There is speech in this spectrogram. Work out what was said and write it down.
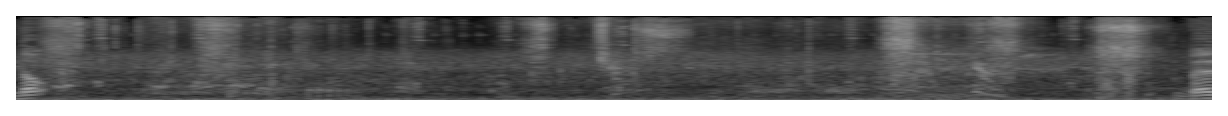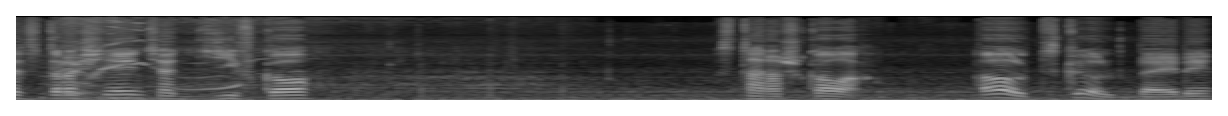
No. Bez draśnięcia, dziwko. Stara szkoła. Old school, baby.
